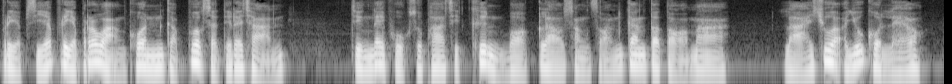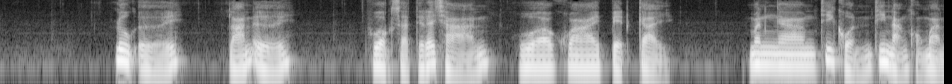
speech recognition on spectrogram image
เปรียบเสียเปรียบระหว่างคนกับพวกสัตว์เดรัจฉาน จึงได้ผูกสุภาษิตขึ้นบอกกล่าวสั่งสอนกันต่อๆมาหลายชั่วอายุคนแล้ว ลูกเอ๋ย หลานเอ๋ย พวกสัตว์เดรัจฉานวัวควายเป็ดไก่ มันงามที่ขนที่หนังของมัน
